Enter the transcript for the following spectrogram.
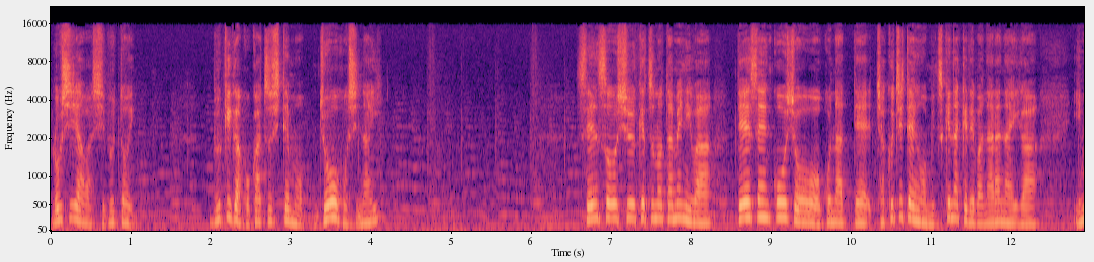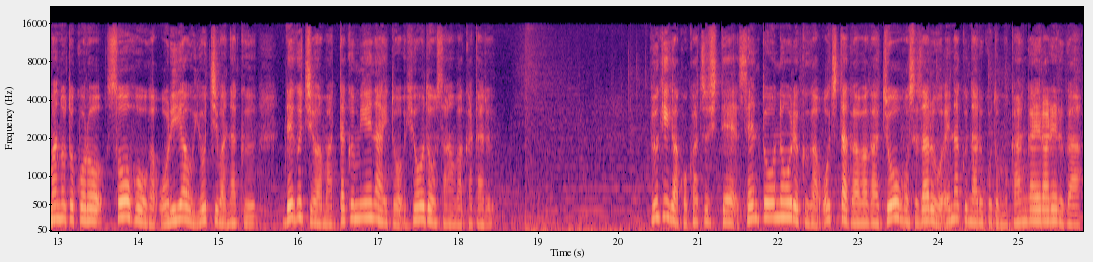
ロシアはしぶとい。武器が枯渇しても譲歩しない。戦争終結のためには停戦交渉を行って着地点を見つけなければならないが、今のところ双方が折り合う余地はなく、出口は全く見えないと兵藤さんは語る。武器が枯渇して戦闘能力が落ちた側が譲歩せざるを得なくなることも考えられるが、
